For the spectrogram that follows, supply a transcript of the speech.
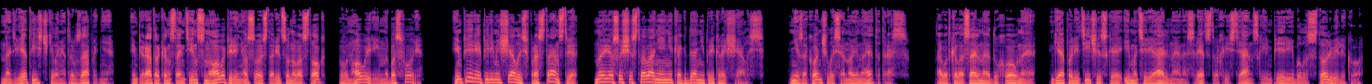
на две тысячи километров западнее. Император Константин снова перенес свою столицу на восток, в Новый Рим на Босфоре. Империя перемещалась в пространстве, но ее существование никогда не прекращалось. Не закончилось оно и на этот раз. А вот колоссальное духовное, геополитическое и материальное наследство христианской империи было столь велико,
